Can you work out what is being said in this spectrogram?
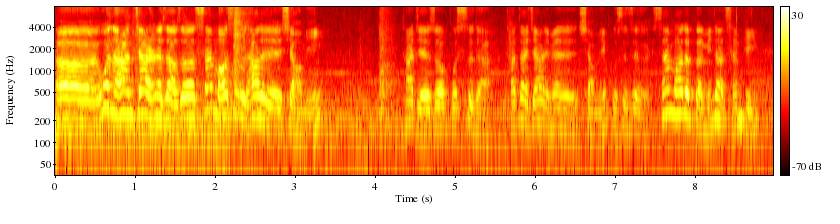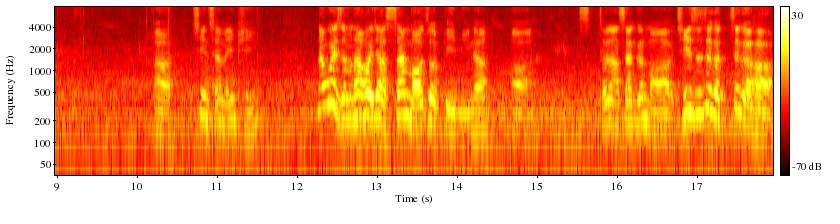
呃问了他们家人的时候说三毛是不是他的小名？他姐姐说不是的，他在家里面小名不是这个。三毛的本名叫陈平，啊，姓陈名平。那为什么他会叫三毛做笔名呢？啊，头上三根毛。其实这个这个哈，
